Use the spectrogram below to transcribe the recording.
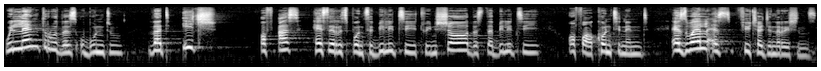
We learn through this Ubuntu that each of us has a responsibility to ensure the stability of our continent as well as future generations.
